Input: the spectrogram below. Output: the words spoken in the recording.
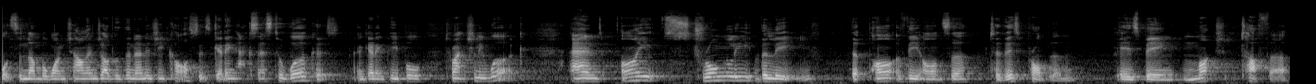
What's the number one challenge other than energy costs? It's getting access to workers and getting people to actually work. And I strongly believe that part of the answer to this problem is being much tougher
